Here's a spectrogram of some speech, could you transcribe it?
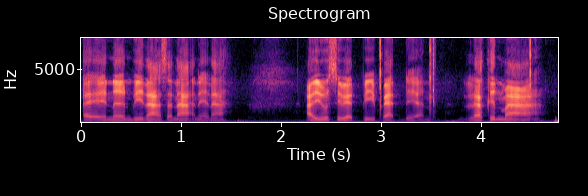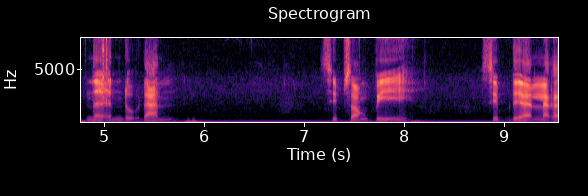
ไอเนินวินาสนะเนี่ยนะอายุสิบเอ็ดปีแปดเดือน แล้วขึ้นมาเนินดุดันสิบสองปีสิบเดือนแล้วก็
